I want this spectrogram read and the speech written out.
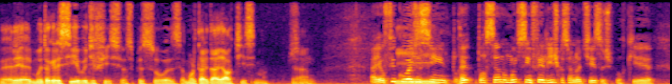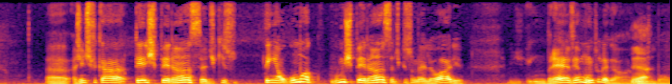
ele é muito agressivo difícil. As pessoas, a mortalidade é altíssima. É. Sim. Ah, eu fico E- hoje, assim, torcendo muito assim, feliz com essas notícias, porque ah, a gente fica ter a esperança de que isso tem alguma, alguma esperança de que isso melhore em breve é muito legal, é, É. muito bom.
